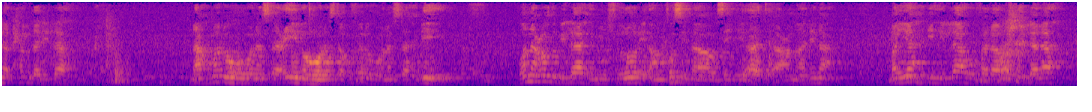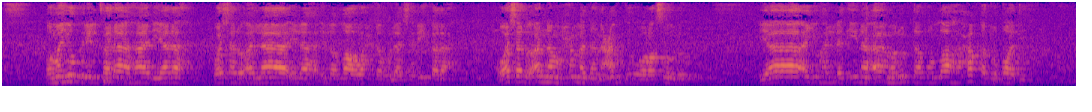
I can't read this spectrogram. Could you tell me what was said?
إن الحمد لله نحمده ونستعينه ونستغفره ونستهديه ونعوذ بالله من شرور أنفسنا وسيئات أعمالنا. من يهده الله فلا مضل له ومن يضلل فلا هادي له. وأشهد أن لا إله إلا الله وحده لا شريك له. وأشهد أن محمدا عبده ورسوله. يا أيها الذين آمنوا اتقوا الله حق تقاته.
